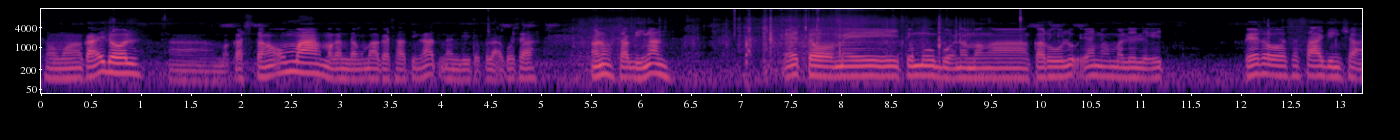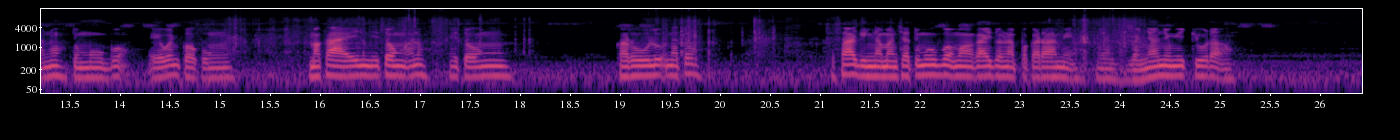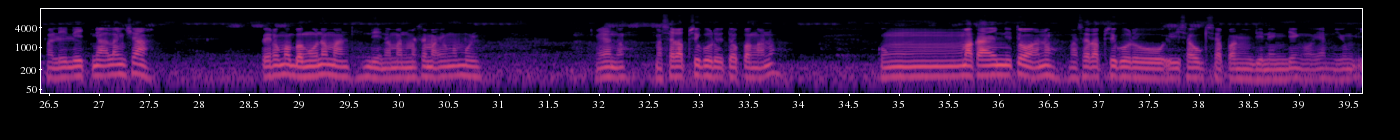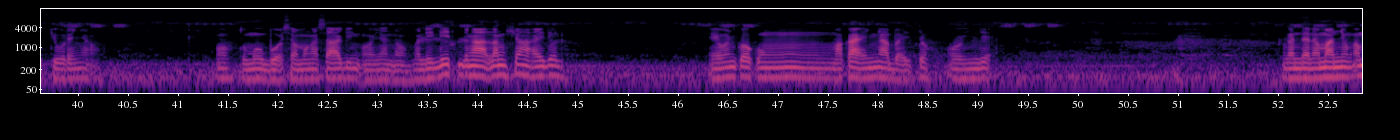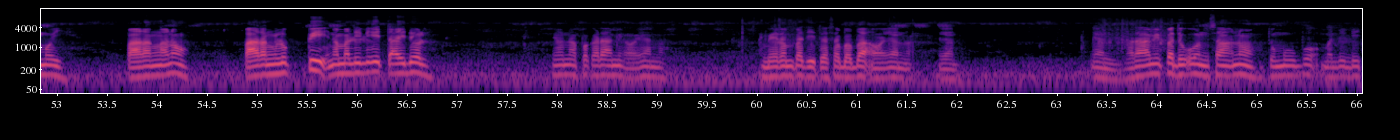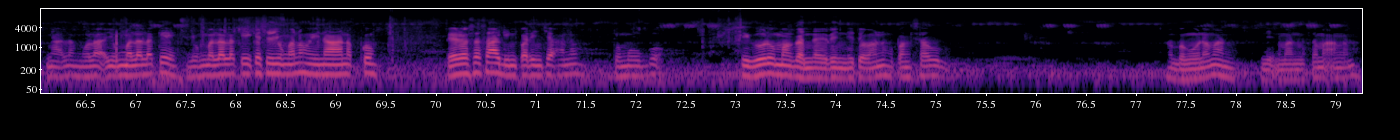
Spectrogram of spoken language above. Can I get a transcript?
So mga ka-idol, ah, makastang umma, magandang umaga sa ating lahat. Nandito pala ako sa ano, sagingan. Ito, may tumubo na mga karulo, yan oh, maliliit. Pero sa saging siya ano, tumubo. Ewan ko kung makain itong ano, itong karulo na to. Sa saging naman siya tumubo mga ka-idol, napakarami. Yan, ganyan yung itsura oh. Maliliit nga lang siya. Pero mabango naman, hindi naman masama yung amoy. Ayan oh, masarap siguro ito pang ano. Kung makain nito, ano, masarap siguro isahog sa pang dinengdeng. Oh, yan yung itsura niya. Oh. oh, tumubo sa mga saging. Oh, yan oh, maliliit nga lang siya, idol. Ewan ko kung makain nga ba ito o hindi. Ganda naman yung amoy. Parang ano, parang lupi na maliliit, idol. Yan, napakarami. O, yan. O. Meron pa dito sa baba. O, yan. O. Yan. Yan. Marami pa doon sa ano, tumubo. Maliliit nga lang. Wala yung malalaki. Yung malalaki kasi yung ano, hinahanap ko. Pero sa saging pa rin siya, ano, tumubo. Siguro maganda rin ito, ano, pang sahog. Mabango naman. Hindi naman masama ang ano.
